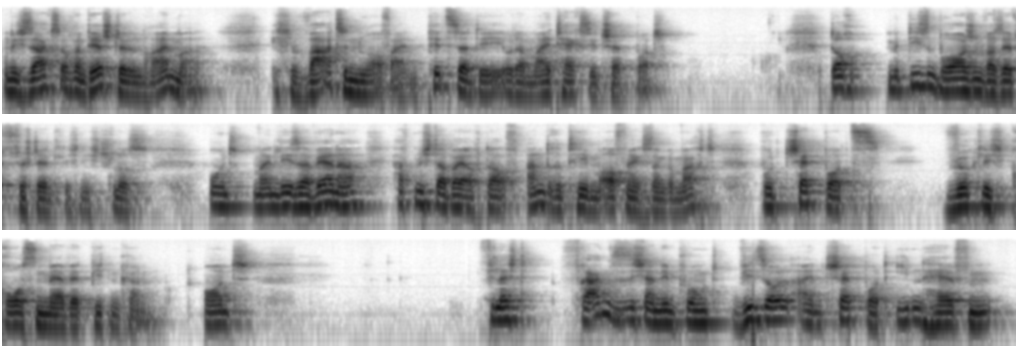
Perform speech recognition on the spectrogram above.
Und ich sage es auch an der Stelle noch einmal. Ich warte nur auf einen Pizza.de oder MyTaxi-Chatbot. Doch mit diesen Branchen war selbstverständlich nicht Schluss. Und mein Leser Werner hat mich dabei auch da auf andere Themen aufmerksam gemacht, wo Chatbots wirklich großen Mehrwert bieten können. Und vielleicht fragen Sie sich an dem Punkt, wie soll ein Chatbot Ihnen helfen,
